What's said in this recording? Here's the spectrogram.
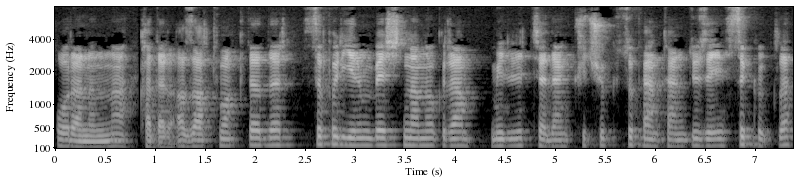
oranına kadar azaltmaktadır. 0,25 nanogram mililitreden küçük sufentanil düzeyi sıklıkla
